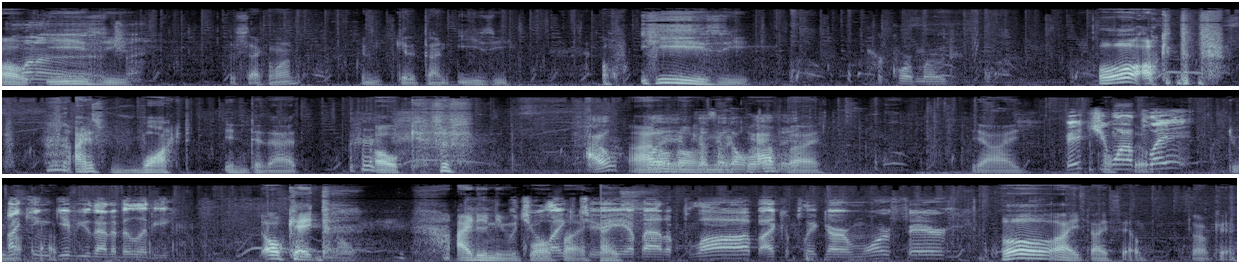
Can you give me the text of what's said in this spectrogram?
Oh, Wanna easy. try? The second one, can get it done easy. Oh, easy. Hardcore mode. Oh, okay. I just walked into that. Oh, I don't play I don't know. it because I'm I gonna don't have qualify. it. Yeah, I Bitch, you wanna play it? do I can have- give you that ability. Okay, No. I didn't even Would you qualify. like to Nice. about a blob? I could play Garden Warfare. Oh, I, I failed. Okay.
